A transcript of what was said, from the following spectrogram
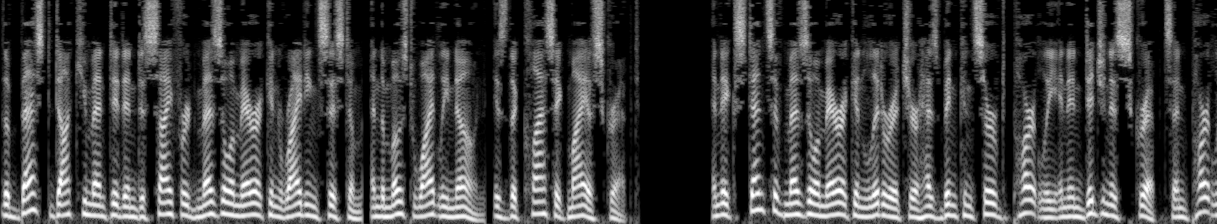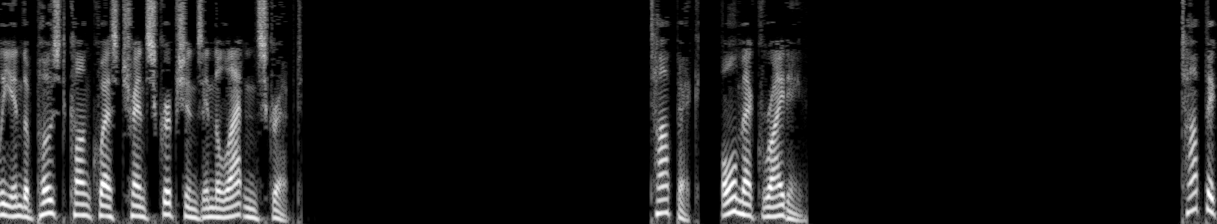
The best documented and deciphered Mesoamerican writing system, and the most widely known, is the classic Maya script. An extensive Mesoamerican literature has been conserved partly in indigenous scripts and partly in the post-conquest transcriptions in the Latin script. Olmec writing Topic:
